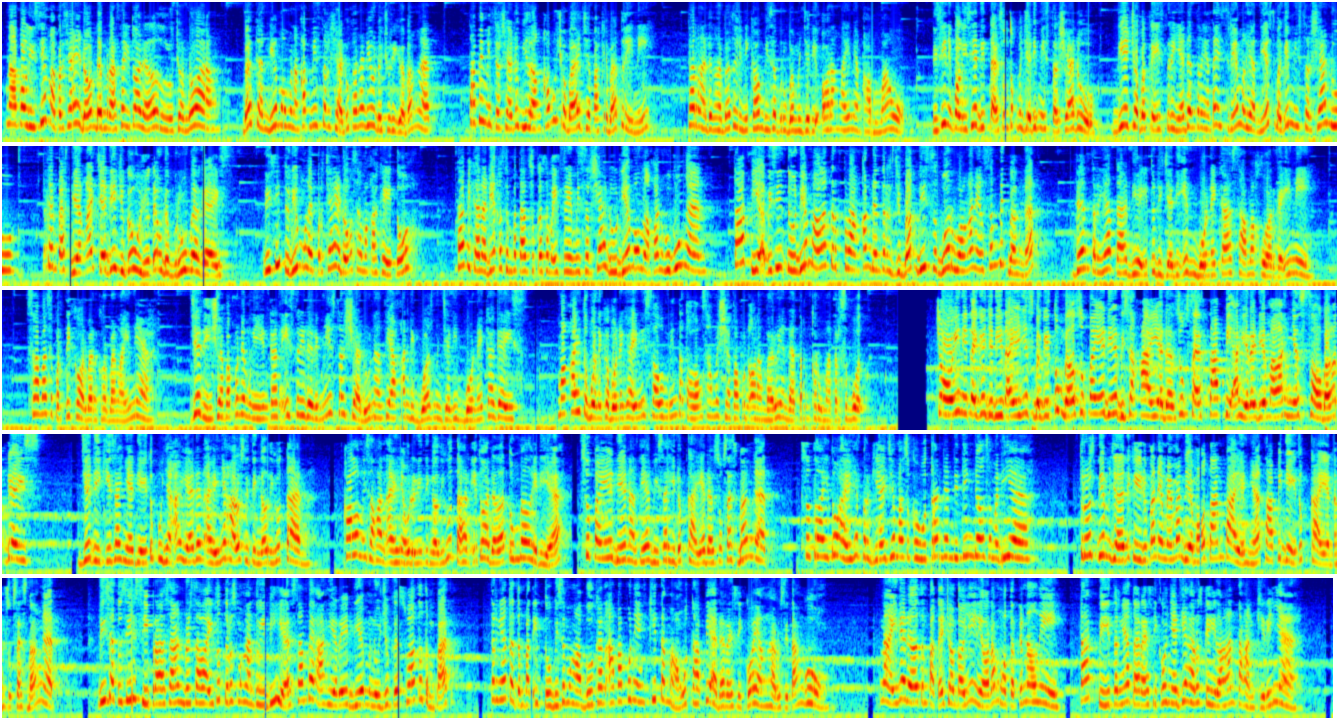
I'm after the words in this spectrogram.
Nah, polisi nggak percaya dong dan merasa itu adalah lelucon doang. Bahkan dia mau menangkap Mr. Shadow karena dia udah curiga banget. Tapi Mr. Shadow bilang, kamu coba aja pakai batu ini. Karena dengan batu ini kamu bisa berubah menjadi orang lain yang kamu mau. Di sini polisi dites untuk menjadi Mr. Shadow. Dia coba ke istrinya dan ternyata istrinya melihat dia sebagai Mr. Shadow. Bahkan pas dia ngaca, dia juga wujudnya udah berubah guys. Di situ dia mulai percaya dong sama kakek itu. Tapi karena dia kesempatan suka sama istri Mr. Shadow, dia mau melakukan hubungan. Tapi abis itu dia malah terperangkap dan terjebak di sebuah ruangan yang sempit banget. Dan ternyata dia itu dijadiin boneka sama keluarga ini. Sama seperti korban-korban lainnya. Jadi siapa pun yang menginginkan istri dari Mr. Shadow nanti akan dibuat menjadi boneka guys. Maka itu boneka-boneka ini selalu minta tolong sama siapa pun orang baru yang datang ke rumah tersebut. Cowok ini tega jadiin ayahnya sebagai tumbal supaya dia bisa kaya dan sukses Tapi akhirnya dia malah nyesel banget guys Jadi kisahnya dia itu punya ayah dan ayahnya harus ditinggal di hutan Kalau misalkan ayahnya udah ditinggal di hutan itu adalah tumbal ya dia Supaya dia nantinya bisa hidup kaya dan sukses banget Setelah itu ayahnya pergi aja masuk ke hutan dan ditinggal sama dia Terus dia menjalani kehidupan yang memang dia mau tanpa ayahnya Tapi dia itu kaya dan sukses banget di satu sisi, perasaan bersalah itu terus menghantui dia sampai akhirnya dia menuju ke suatu tempat. Ternyata tempat itu bisa mengabulkan apa pun yang kita mau, tapi ada resiko yang harus ditanggung. Nah, ini adalah tempatnya. Contohnya ini orang mau terkenal nih. Tapi ternyata resikonya dia harus kehilangan tangan kirinya.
